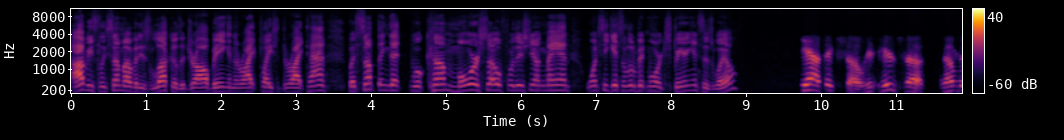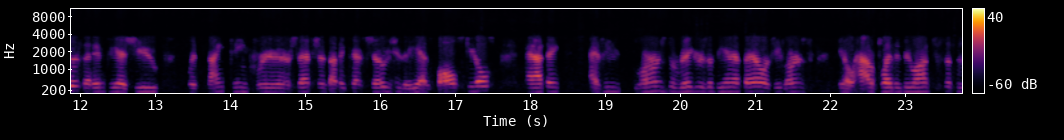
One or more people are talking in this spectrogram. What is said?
obviously some of it is luck of the draw, being in the right place at the right time, but something that will come more so for this young man once he gets a little bit more experience as well? Yeah, I think so. His uh, numbers at MTSU with 19 career interceptions, I think that shows you that he has ball skills. And I think as he learns the rigors of the NFL, as he learns – you know, how to play the nuances of the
